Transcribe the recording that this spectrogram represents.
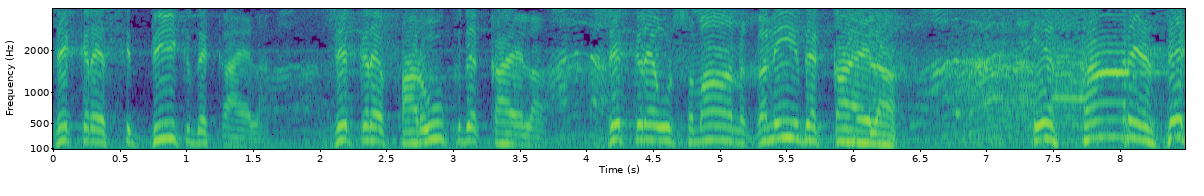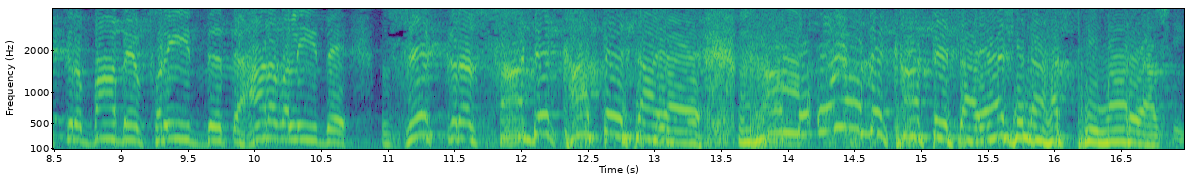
ذکر صدیق دے قائل ذکر فاروق دے قائل ذکر عثمان غنی دے قائل یہ سارے ذکر بابے فرید دے تے ہر ولی دے ذکر ساڈے کھاتے چایا ہے، غم انہوں دے کھاتے چایا ہے جنہیں ہاتھی ماریا سی۔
